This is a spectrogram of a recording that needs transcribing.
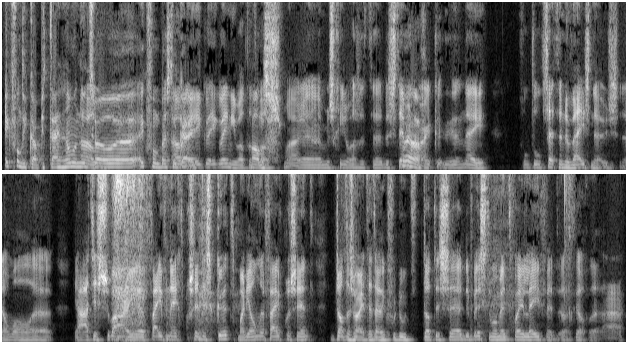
Ik vond die kapitein helemaal niet Oh. zo... eh, ik vond het best oh oké. nee, ik, weet- ik weet niet wat dat Hans. was. Maar eh, misschien was het eh, de stemming. Ja. Maar ik, nee, ik vond het ontzettende wijsneus. En allemaal, ja, het is zwaar. Je 95% is kut, maar die andere 5%, dat is waar je het uiteindelijk voor doet. Dat is eh, de beste momenten van je leven. En toen dacht ik, ah.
